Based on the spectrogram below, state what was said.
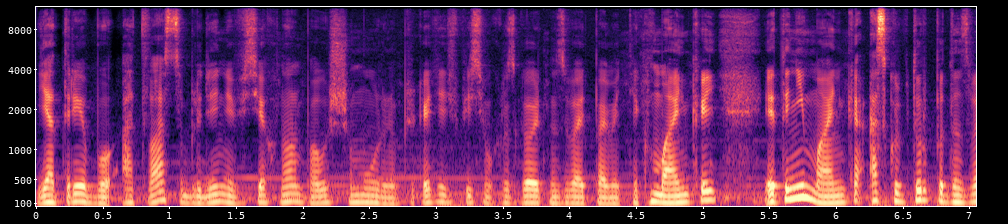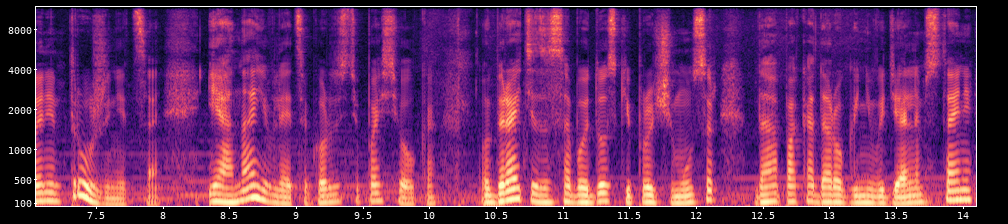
я требую от вас соблюдения всех норм по высшему уровню. Прекратите в письмах разговаривать, называть памятник Манькой. Это не Манька, а скульптура под названием Труженица. И она является гордостью поселка. Убирайте за собой доски и прочий мусор. Да, пока дорога не в идеальном состоянии,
